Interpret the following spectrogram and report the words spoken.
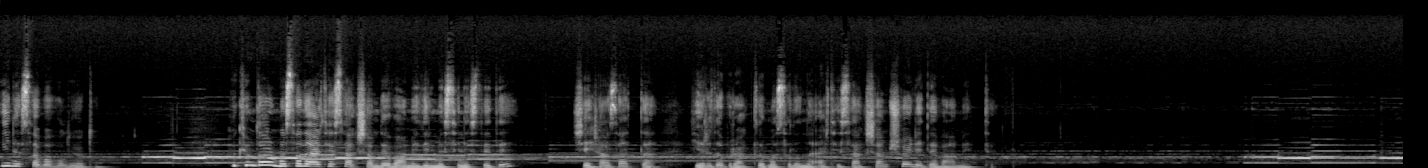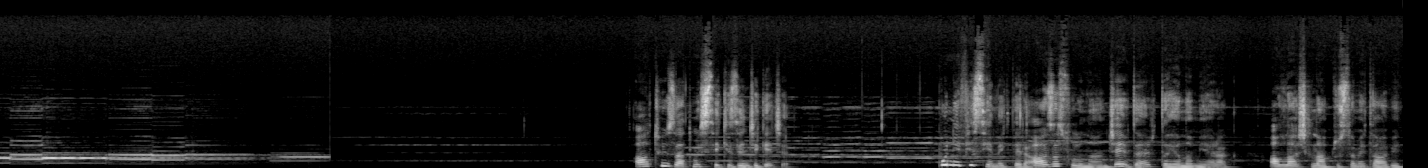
Yine sabah oluyordu. Hükümdar masada ertesi akşam devam edilmesini istedi. Şehrazat da yarıda bıraktığı masalını ertesi akşam şöyle devam etti. ...668. Gece Bu nefis yemeklere ağza solunan Cevder dayanamayarak... ...Allah aşkına Abdülsamet abi...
